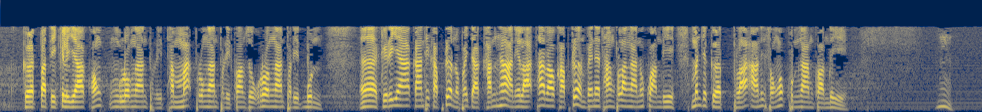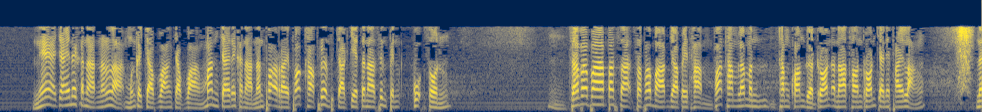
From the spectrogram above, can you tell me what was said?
ำเกิดปฏิกิริยาของโรงงานผลิตธรรมะโรงงานผลิตความสุขโรงงานผลิตบุญกิริยาการที่ขับเคลื่อนออกไปจากขันห้านี่แหละถ้าเราขับเคลื่อนไปในทางพลังงานของความดี มันจะเกิดพระอานิสงส์ของคุณงามความดี อืม แน่ใจได้ขนาดนั้นล่ะเหมือนกับจับวางจับวางมั่นใจได้ขนาดนั้นเพราะอะไรเพราะขับเคลื่อนจากเจตนาซึ่งเป็นกุศลสัพพาปัสสะสัพพบาปอย่าไปทำเพราะทำแล้วมันทำความเดือดร้อนอนาทรร้อนใจในภายหลัง ใน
